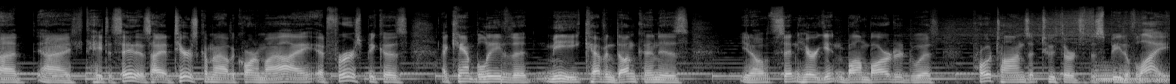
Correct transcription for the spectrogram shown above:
Uh, I hate to say this, I had tears coming out of the corner of my eye at first because I can't believe that me, Kevin Duncan, is, you know, sitting here getting bombarded with protons at two-thirds the speed of light.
